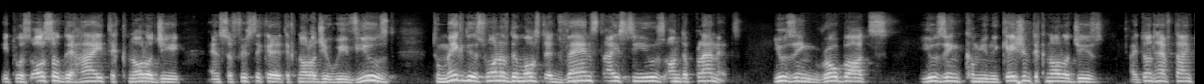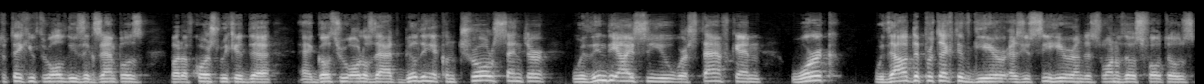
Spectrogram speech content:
It was also the high technology and sophisticated technology we've used to make this one of the most advanced ICUs on the planet, using robots, using communication technologies, I don't have time to take you through all these examples, but of course we could uh, uh, go through all of that, building a control center within the ICU where staff can work without the protective gear, as you see here on this one of those photos,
